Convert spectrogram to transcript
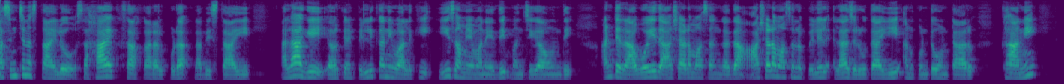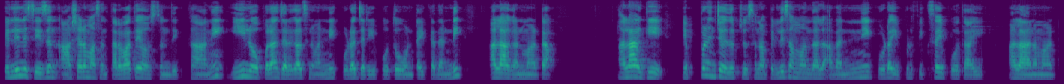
ఆశించిన స్థాయిలో సహాయక సహకారాలు కూడా లభిస్తాయి. అలాగే ఎవరికైనా పెళ్ళి కాని వాళ్ళకి ఈ సమయం అనేది మంచిగా ఉంది. అంటే రాబోయేది ఆషాఢ మాసం కదా ఆషాఢ మాసంలో పెళ్ళిళ్ళు ఎలా జరుగుతాయి అనుకుంటూ ఉంటారు. కానీ పెళ్ళిళ్ళ సీజన్ ఆషాఢ మాసం తర్వాతే వస్తుంది. కానీ ఈ లోపల జరగాల్సినవన్నీ కూడా జరిగిపోతూ ఉంటాయి కదండి. అలాగనమాట. అలాగే ఎప్పటి నుంచో ఎదురు చూస్తున్న పెళ్ళి సంబంధాలు అవన్నీ కూడా ఇప్పుడు ఫిక్స్ అయిపోతాయి. అలా అనమాట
